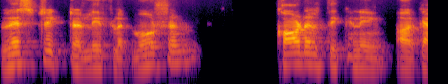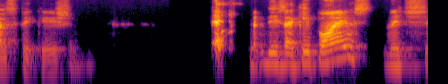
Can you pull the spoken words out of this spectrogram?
restricted leaflet motion, chordal thickening or calcification. These are key points, which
